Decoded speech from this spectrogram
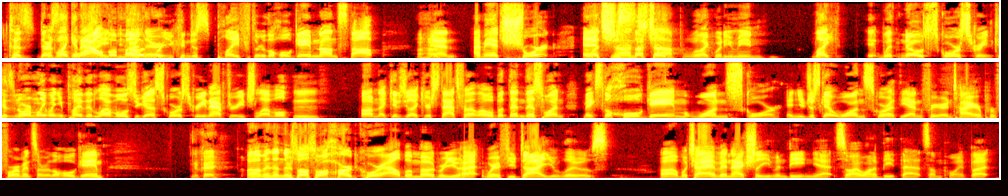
because there's But like an why? album Are mode there- where you can just play through the whole game nonstop Uh-huh. and i mean it's short and What's it's just such a nonstop? Well, like, what do you mean? like it, with no score screen because normally when you play the levels you get a score screen after each level Mm. um, that gives you like your stats for that level. But then this one makes the whole game one score, and you just get one score at the end for your entire performance over the whole game. Okay. Um, and then there's also a hardcore album mode where you ha- where if you die you lose, uh, which I haven't actually even beaten yet. So I want to beat that at some point. But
